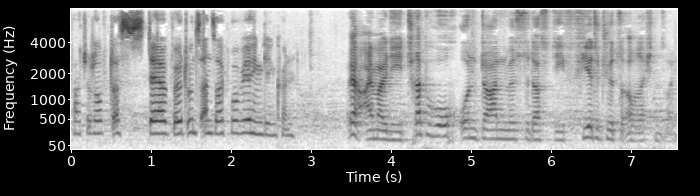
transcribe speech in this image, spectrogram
warte darauf, dass der Wirt uns ansagt, wo wir hingehen können. Ja, einmal die Treppe hoch und dann müsste das die vierte Tür zu eurer Rechten sein.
